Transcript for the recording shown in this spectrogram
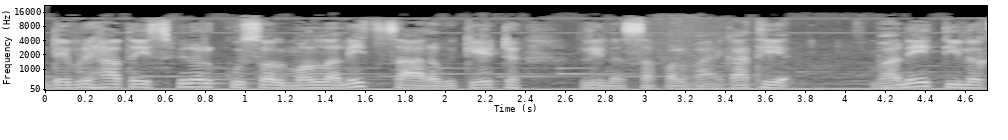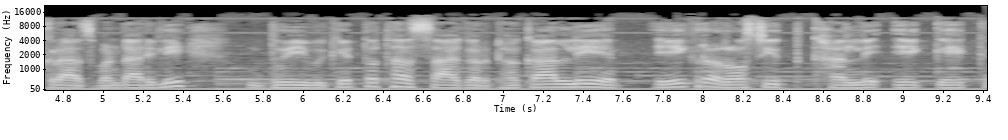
देब्रे स्पिनर कुशल मल्लले चार विकेट लिन सफल भएका थिए। भने तिलकराज भण्डारीले दुई विकेट तथा सागर ढकालले एक र रसिद खानले एक एक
